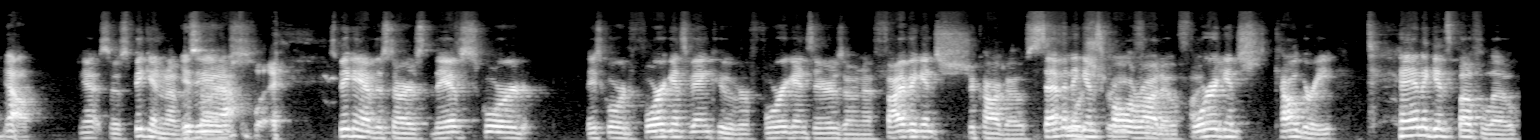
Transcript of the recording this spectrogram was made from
more. yeah. Yeah. So speaking of the Isn't even have to play. speaking of the Stars, they have scored. They scored four against Vancouver, four against Arizona, five against Chicago, seven Four against straight, Colorado, four, five four games. against Calgary, ten against Buffalo,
